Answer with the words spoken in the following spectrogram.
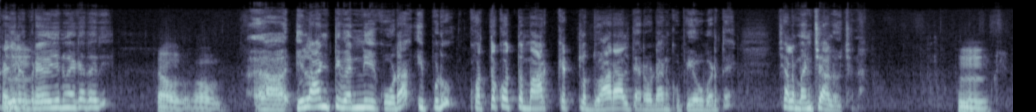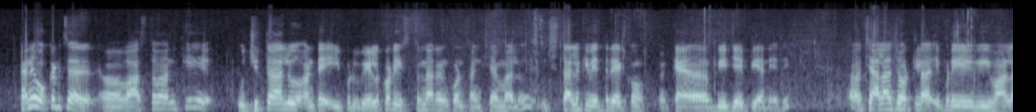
ప్రజలకు ప్రయోజనమే కదా అది? ఇలాంటివన్నీ కూడా ఇప్పుడు కొత్త కొత్త మార్కెట్ల ద్వారాలు తెరవడానికి ఉపయోగపడితే చాలా మంచి ఆలోచన. కానీ ఒకటి సార్ వాస్తవానికి ఉచితాలు అంటే ఇప్పుడు వీళ్ళు కూడా ఇస్తున్నారు అనుకోండి సంక్షేమాలు ఉచితాలకి వ్యతిరేకం బీజేపీ అనేది. చాలా చోట్ల ఇప్పుడు ఇవాళ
